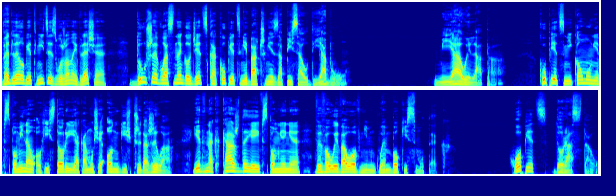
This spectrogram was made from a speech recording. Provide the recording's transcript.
Wedle obietnicy złożonej w lesie, duszę własnego dziecka kupiec niebacznie zapisał diabłu. Mijały lata. Kupiec nikomu nie wspominał o historii, jaka mu się ongiś przydarzyła, jednak każde jej wspomnienie wywoływało w nim głęboki smutek. Chłopiec dorastał.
